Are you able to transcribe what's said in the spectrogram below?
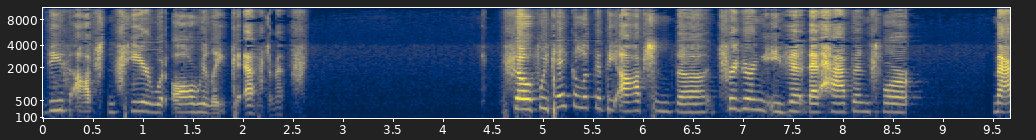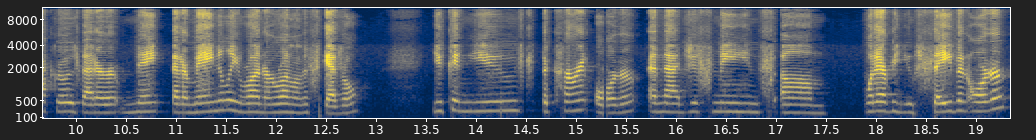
these options here would all relate to estimates. So if we take a look at the options, the triggering event that happens for macros that are, that are manually run or run on a schedule, you can use the current order, and that just means um, whenever you save an order,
